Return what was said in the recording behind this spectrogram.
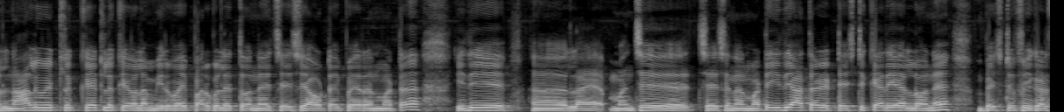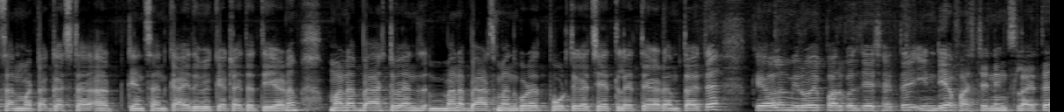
నాలుగు వికెట్లు కేవలం ఇరవై పరుగులతోనే చేసి అవుట్ అనమాట ఇది లై- మంచి చేసిందనమాట ఇది అతడి టెస్ట్ కెరియర్లోనే బెస్ట్ ఫిగర్స్ అనమాట గస్ట్ అట్కిన్సన్కి ఐదు వికెట్లు అయితే తీయడం. మన బ్యాట్స్మెన్ మన బ్యాట్స్మెన్ కూడా పూర్తిగా చేతులు ఎత్తేయడంతో అయితే కేవలం ఇరవై పరుగులు చేసి అయితే ఇండియా ఫస్ట్ ఇన్నింగ్స్లో అయితే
